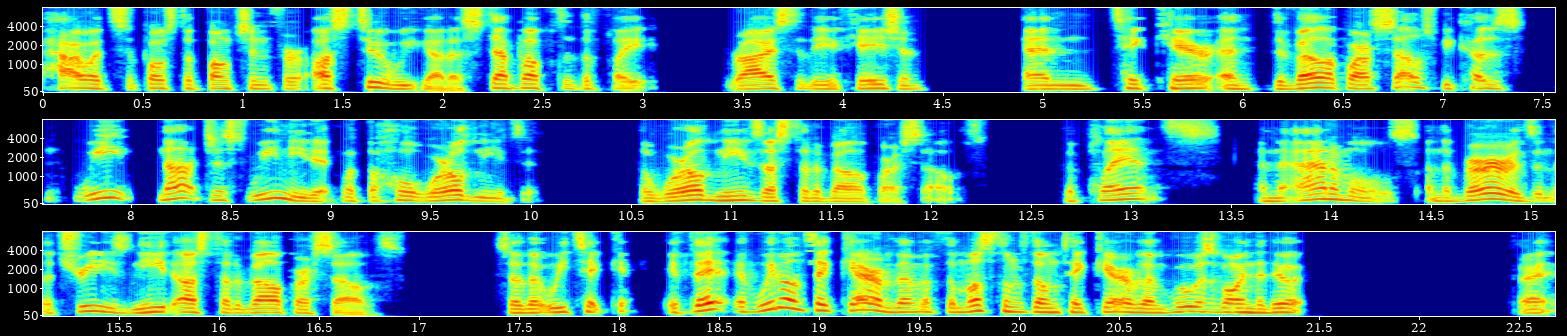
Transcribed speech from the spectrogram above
how it's supposed to function for us too. We got to step up to the plate, rise to the occasion and take care and develop ourselves because we, not just we need it, but the whole world needs it. The world needs us to develop ourselves. The plants and the animals and the birds and the trees need us to develop ourselves so that we take, care. if they, if we don't take care of them, if the Muslims don't take care of them, who is going to do it? Right?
